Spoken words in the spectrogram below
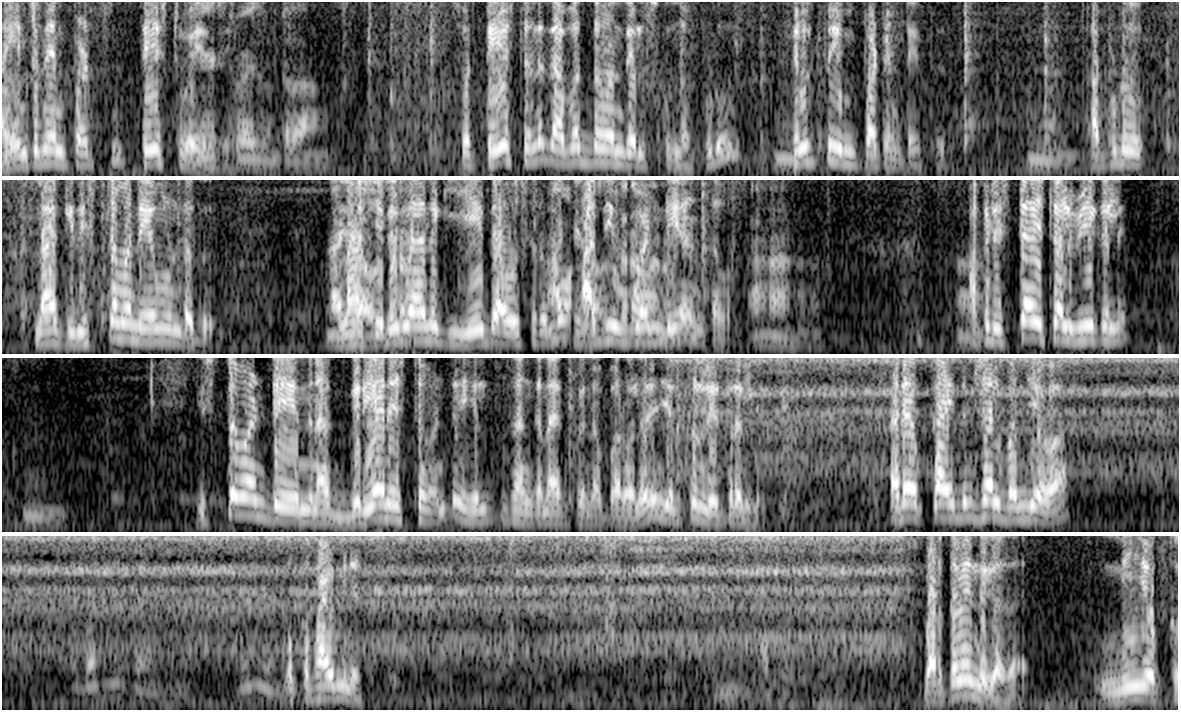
Ninety nine percent taste wise so taste అనేది అబద్ధం అని తెలుసుకున్నప్పుడు హెల్త్ ఇంపార్టెంట్ అవుతుంది. ఉమ్. అప్పుడు నాకు ఇది ఇష్టం అని ఏముండదు. నా శరీరానికి ఏది అవసరమో అది ఇవ్వండి. అంటావు. అక్కడ ఇష్ట ఇష్టాలు వీకలే. ఉమ్. ఇష్టం అంటే ఏంది? నాకు బిర్యానీ ఇష్టం అంటే హెల్త్ సంకనాకపోయినా పర్వాలేదు. అని చెప్తున్నా లిటరల్లీ అరే ఒక్క ఐదు నిమిషాలు బంద్ చేయవా? ఒక ఫైవ్ మినిట్స్ అర్థమైంది కదా. నీ యొక్క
